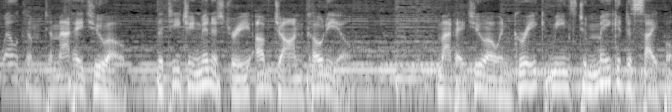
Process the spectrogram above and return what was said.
Welcome to Matheteuo, the teaching ministry of John Kodiyil. Matheteuo in Greek means to make a disciple.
